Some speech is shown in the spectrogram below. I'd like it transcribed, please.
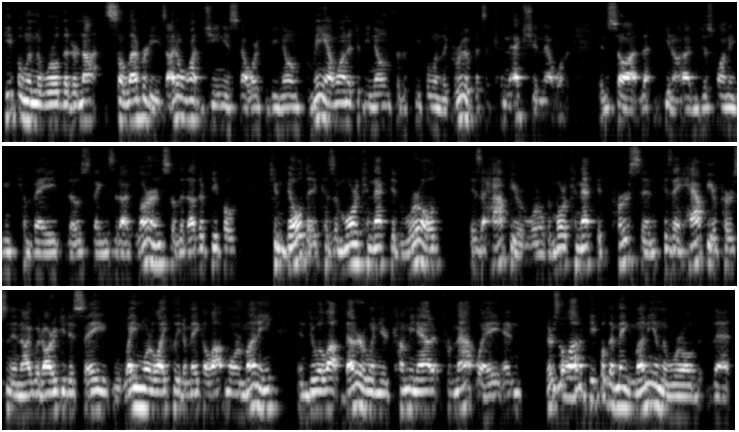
people in the world that are not celebrities. I don't want Genius Network to be known for me. I want it to be known for the people in the group. It's a connection network. And so, I, that, you know, I'm just wanting to convey those things that I've learned so that other people can build it because a more connected world is a happier world. A more connected person is a happier person. And I would argue to say way more likely to make a lot more money and do a lot better when you're coming at it from that way. And there's a lot of people that make money in the world that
